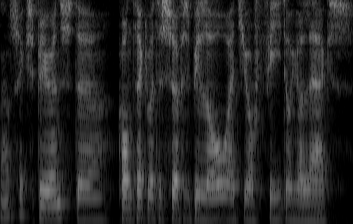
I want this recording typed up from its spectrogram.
Also experience the contact with the surface below at your feet or your legs.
